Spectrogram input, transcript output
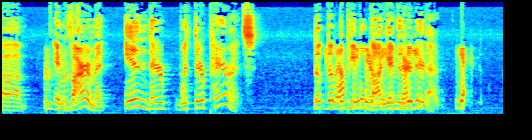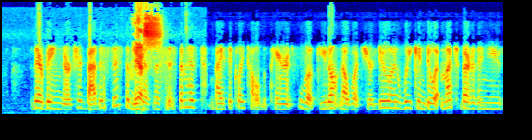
uh, mm-hmm. environment in their with their parents. The, the, well, the people see, God gave them nurtured. to do that. Yes, they're being nurtured by the system yes. because the system has t- basically told the parents, look, you don't know what you're doing. We can do it much better than you,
